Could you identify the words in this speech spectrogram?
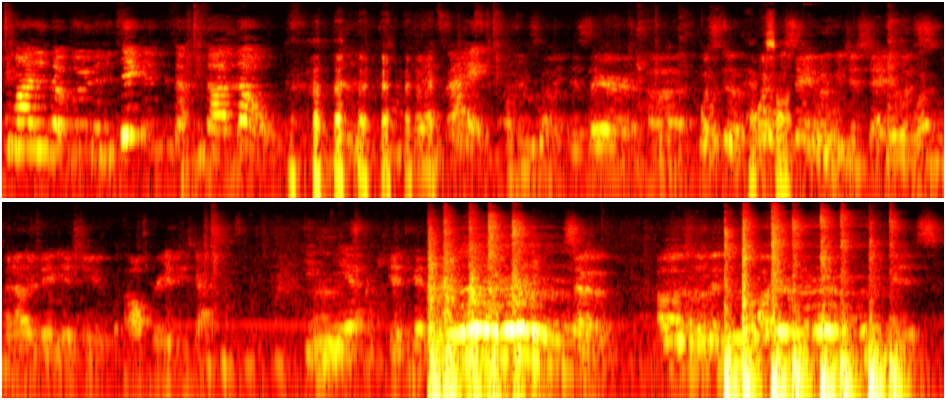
he might end up losing the chicken to something besides dog. That's right. Is there, uh, what's the, what did we Excellent. say, what did we just say was another big issue with all three of these guys? Chicken here. Getting hit. Around. So, uh, a little bit broader is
